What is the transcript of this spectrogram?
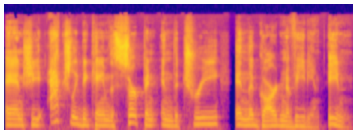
and she actually became the serpent in the tree in the Garden of Eden. Eden.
